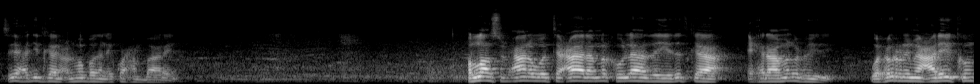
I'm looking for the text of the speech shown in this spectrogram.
Sida xadiidkan culimo badan ay ku xambaareen. Allah subxaanahu wa tacaala markuu la hadlayay dadka ixraaman wuxuu yidhi waxurima calaykum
